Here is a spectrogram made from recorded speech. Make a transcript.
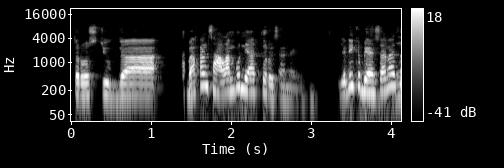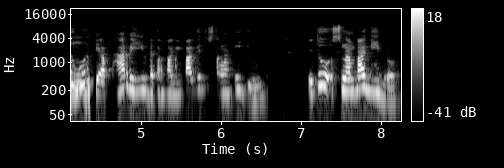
terus juga bahkan salam pun diatur di sana gitu. Jadi kebiasaannya hmm. tuh gue tiap hari datang pagi-pagi itu setengah tujuh. Itu senam pagi, bro.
